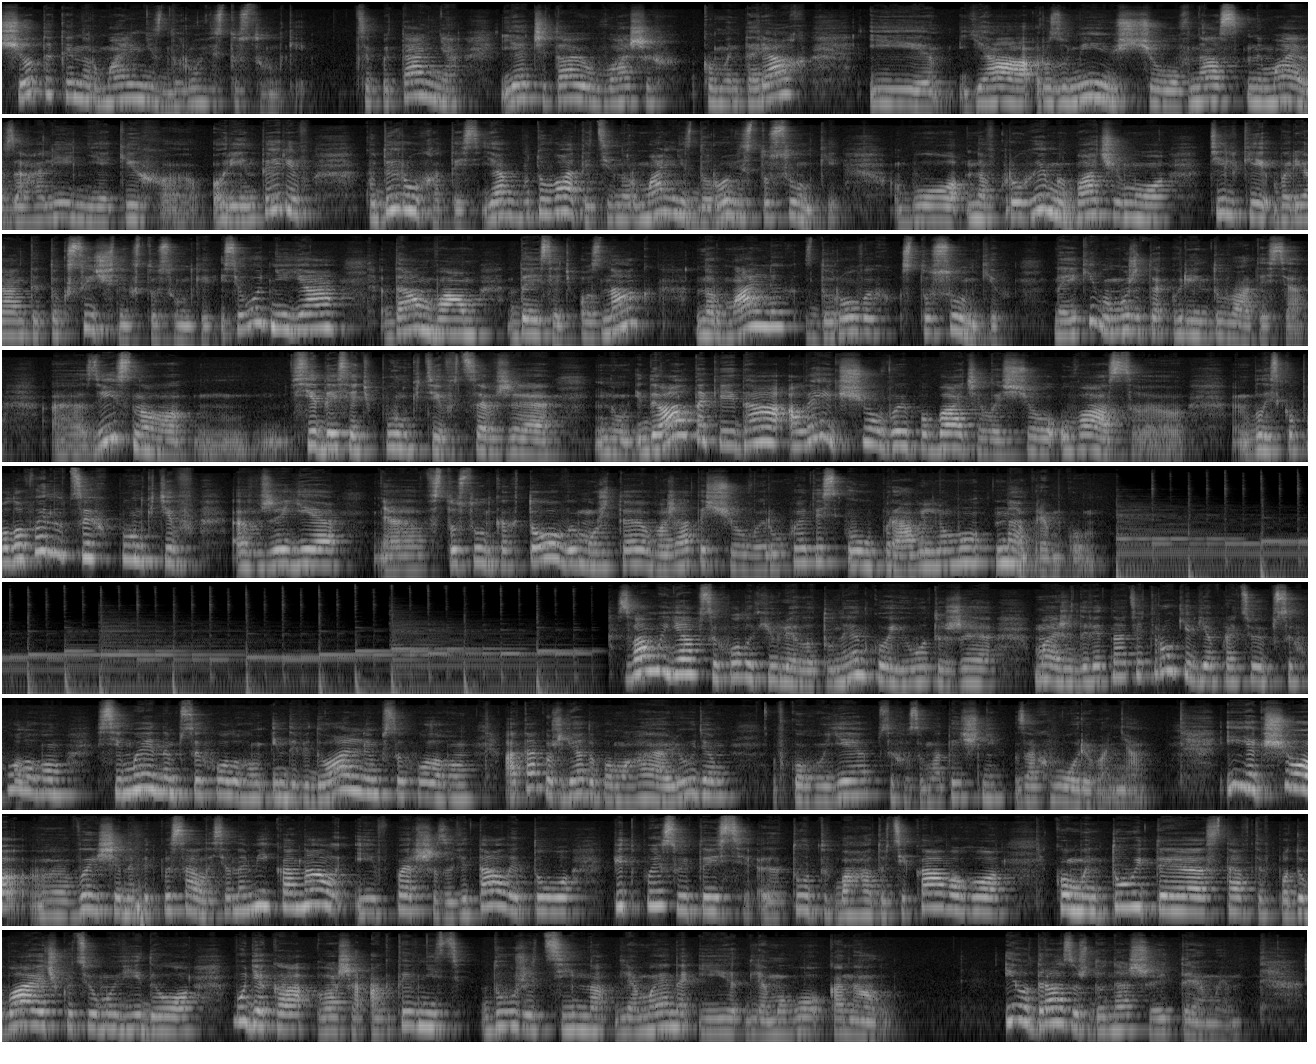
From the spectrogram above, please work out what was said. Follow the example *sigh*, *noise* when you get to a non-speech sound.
Що таке нормальні здорові стосунки? Це питання я читаю у ваших коментарях, і я розумію, що в нас немає взагалі ніяких е, орієнтирів, куди рухатись, як будувати ці нормальні здорові стосунки. Бо навкруги ми бачимо тільки варіанти токсичних стосунків. І сьогодні я дам вам 10 ознак нормальних здорових стосунків, на які ви можете орієнтуватися. Е, Звісно, всі 10 пунктів це вже ну, ідеал такий, да? але якщо ви побачили, що у вас е, близько половини цих пунктів е, вже є в стосунках, то ви можете вважати, що ви рухаєтесь у правильному напрямку. З вами я, психолог Юлія Латуненко, і от уже майже 19 років я працюю психологом, сімейним психологом, індивідуальним психологом, а також я допомагаю людям, в кого є психосоматичні захворювання. І якщо е, ви ще не підписалися на мій канал і вперше завітали, то підписуйтесь, е, тут багато цікавого. Коментуйте, ставте вподобаєчку цьому відео. Будь-яка ваша активність дуже цінна для мене і для мого каналу. І одразу ж до нашої теми.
